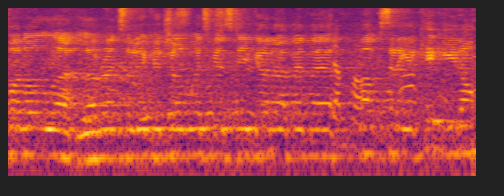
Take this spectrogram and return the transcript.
Funnell uh, Lorenzo Luca, John Whitaker, Steve Guerdat, Ben Maher, Jump off. Marcus Ehning and kicking it on.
